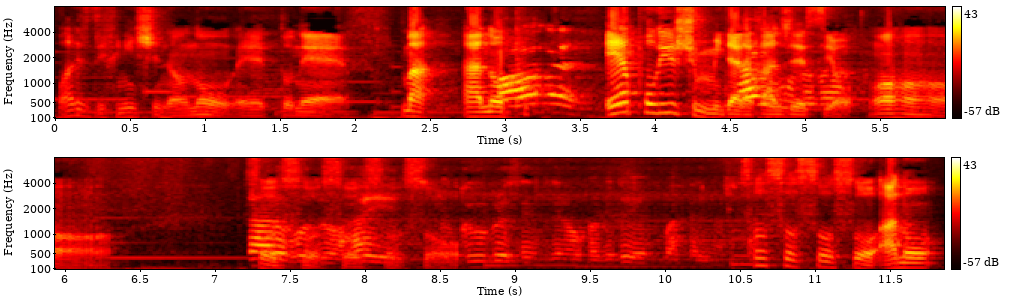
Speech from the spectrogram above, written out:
?What is definition no? えーっとね、まあ、あの、あエアポリューションみたいな感じですよ。そうそうそうそうそう。そうそうそうそう。あの、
